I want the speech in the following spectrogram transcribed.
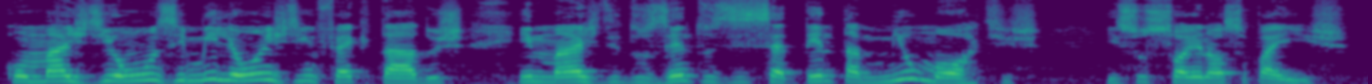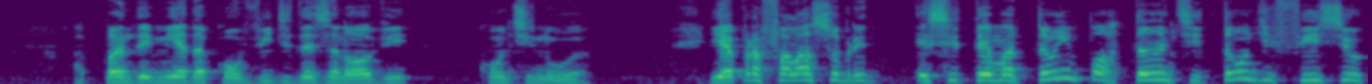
com mais de 11 milhões de infectados e mais de 270 mil mortes. Isso só em nosso país. A pandemia da Covid-19 continua. E é para falar sobre esse tema tão importante e tão difícil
